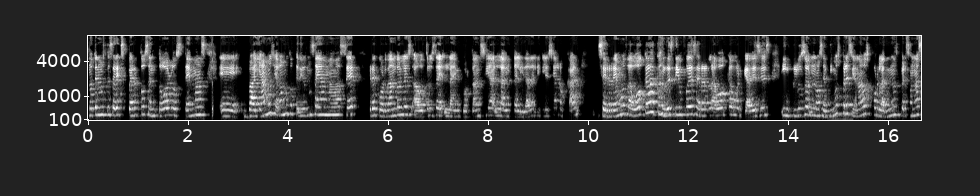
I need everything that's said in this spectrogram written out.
no tenemos que ser expertos en todos los temas, eh, vayamos y hagamos lo que Dios nos ha llamado a hacer recordándoles a otros de la importancia, la vitalidad de la iglesia local. Cerremos la boca cuando es tiempo de cerrar la boca, porque a veces incluso nos sentimos presionados por las mismas personas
